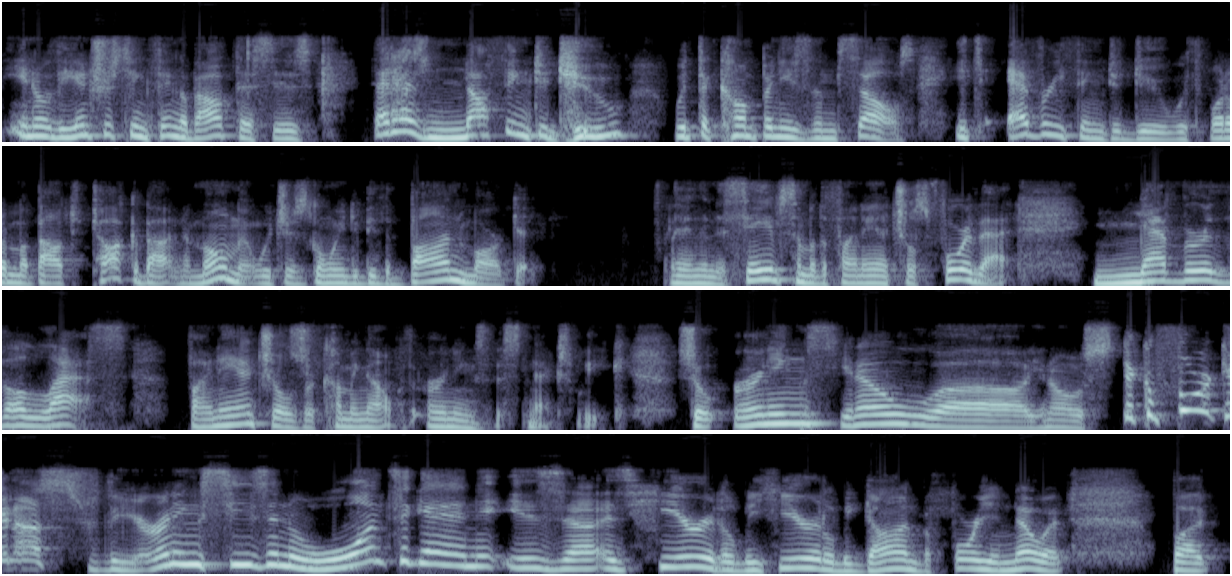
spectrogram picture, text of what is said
you know, the interesting thing about this is that has nothing to do with the companies themselves. It's everything to do with what I'm about to talk about in a moment, which is going to be the bond market. And I'm going to save some of the financials for that. Nevertheless, financials are coming out with earnings this next week. So earnings, you know, uh, you know, stick a fork in us. The earnings season once again is uh, is here. It'll be here. It'll be gone before you know it. But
